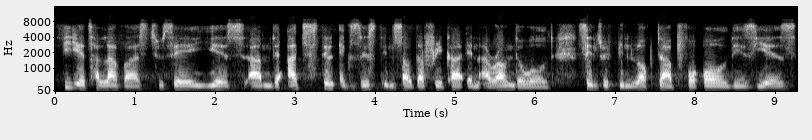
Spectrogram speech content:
theatre lovers to say, yes, um, the art still exists in South Africa and around the world since we've been locked up for all these years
